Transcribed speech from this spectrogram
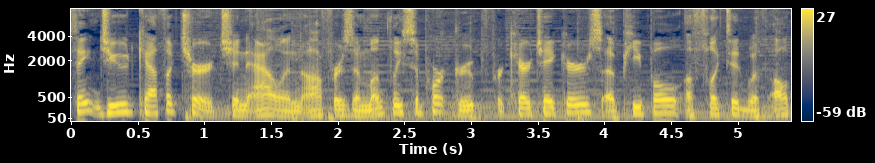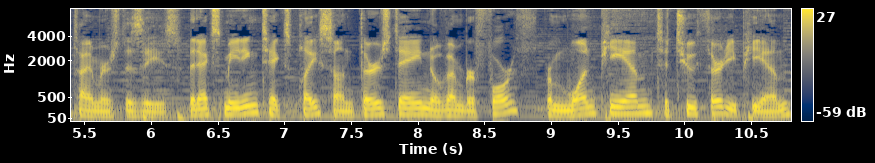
St. Jude Catholic Church in Allen offers a monthly support group for caretakers of people afflicted with Alzheimer's disease. The next meeting takes place on Thursday, November 4th from 1 p.m. to 2:30 p.m.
